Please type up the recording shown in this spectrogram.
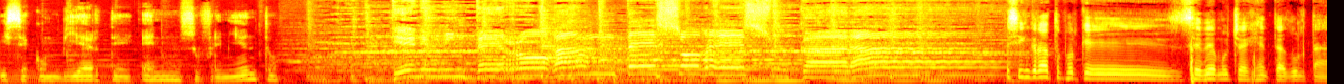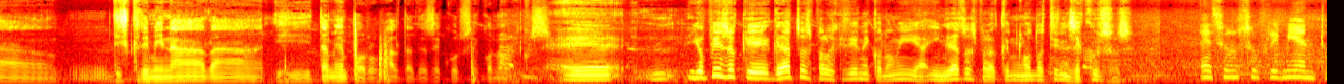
y se convierte en un sufrimiento. Tiene un interrogante sobre su cara es ingrato porque se ve mucha gente adulta discriminada y también por falta de recursos económicos. Eh, yo pienso que gratos para los que tienen economía, ingratos para los que no, no tienen recursos. Es un sufrimiento.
